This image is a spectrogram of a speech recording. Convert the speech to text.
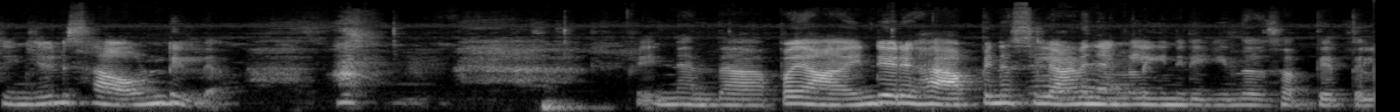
ചിഞ്ചുവിന് സൗണ്ട് ഇല്ല. പിന്നെന്താ? അപ്പം അതിന്റെ ഒരു ഹാപ്പിനെസ്സിലാണ് ഞങ്ങൾ ഇങ്ങനെ ഇരിക്കുന്നത് സത്യത്തിൽ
